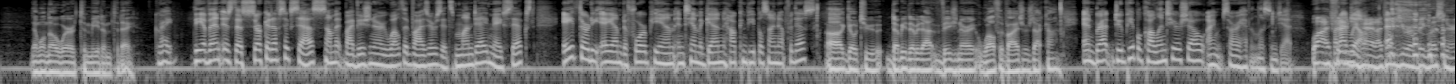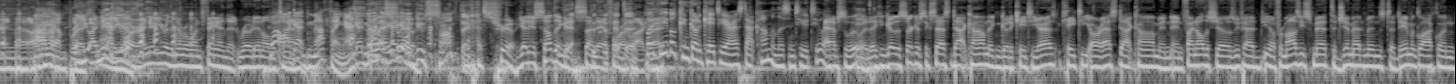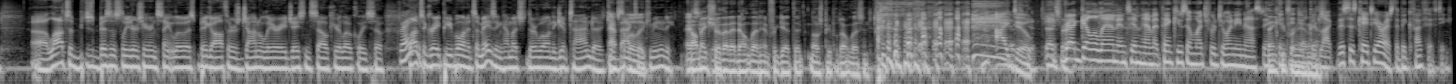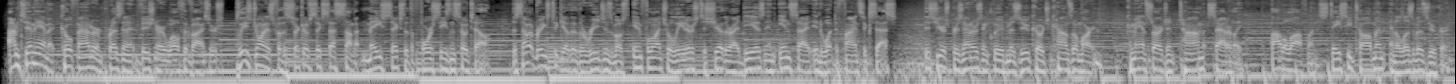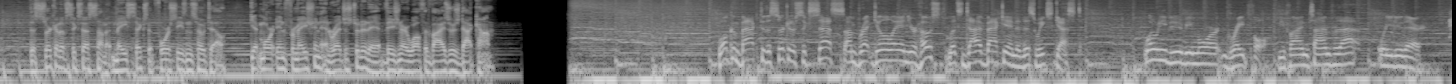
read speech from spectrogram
then we'll know where to meet them today. Great. The event is the Circuit of Success Summit by Visionary Wealth Advisors. It's Monday, May 6th, 8:30 a.m. to 4 p.m. And Tim, again, how can people sign up for this? Uh, go to www.visionarywealthadvisors.com. And Brett, do people call into your show? I'm sorry, I haven't listened yet. Well, I But I figured you had. I figured you were a big listener, and uh, I am, Brett. You, I knew Yeah, you yeah. were. I knew you were the number one fan that wrote in all the Well, time. Well, I got nothing. I got nothing. That's I got to do something. That's true. You got to do something at Sunday at four o'clock, But right? people can go to ktrs.com and listen to you too. I Absolutely. think. They can go to circuitofsuccess.com. They can go to KTRS, KTRS.com and, and find all the shows. We've had, you know, from Ozzie Smith to Jim Edmonds to Dan McLaughlin, uh, lots of just business leaders here in St. Louis, big authors, John O'Leary, Jason Selk here locally. So Great. lots of great people, and it's amazing how much they're willing to give time to give back to Absolutely. the community. That's I'll make it. sure that I don't let him forget that most people don't listen. I do. That's right. Brett Gilliland and Tim Hammett, thank you so much for joining us and Thank you for continued having good us. luck. This is KTRS, the Big 550. I'm Tim Hammett, co founder and president at Visionary Wealth Advisors. Please join us for the Circuit of Success Summit, May 6th at the Four Seasons Hotel. The summit brings together the region's most influential leaders to share their ideas and insight into what defines success. This year's presenters include Mizzou coach Cuonzo Martin, Command Sergeant Tom Satterly, Bob O'Loughlin, Stacy Taubman, and Elizabeth Zucker. The Circuit of Success Summit, May 6th at Four Seasons Hotel. Get more information and register today at visionarywealthadvisors.com. Welcome back to the Circuit of Success. I'm Brett Gilliland your host. Let's dive back into this week's guest. What do we need to do to be more grateful? Do you find time for that? What do you do there?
